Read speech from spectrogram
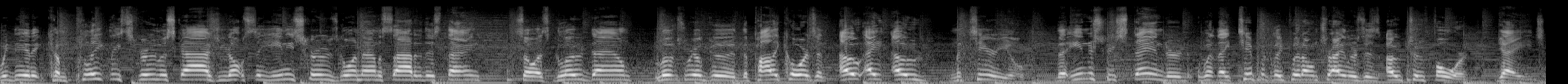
we did it completely screwless, guys. You don't see any screws going down the side of this thing. So it's glued down, looks real good. The Polycore is an 080 material. The industry standard, what they typically put on trailers is 024 gauge.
